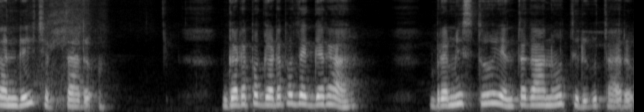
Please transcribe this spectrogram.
తండ్రి చెప్తారు. గడప గడప దగ్గర భ్రమిస్తూ ఎంతగానో తిరుగుతారు.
